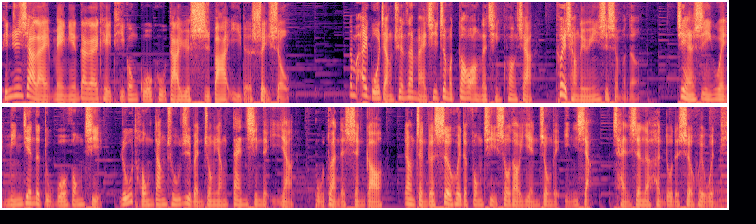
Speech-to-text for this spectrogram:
平均下来，每年大概可以提供国库大约十八亿的税收。那么，爱国奖券在买气这么高昂的情况下，退场的原因是什么呢？竟然是因为民间的赌博风气，如同当初日本中央担心的一样，不断的升高，让整个社会的风气受到严重的影响，产生了很多的社会问题。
